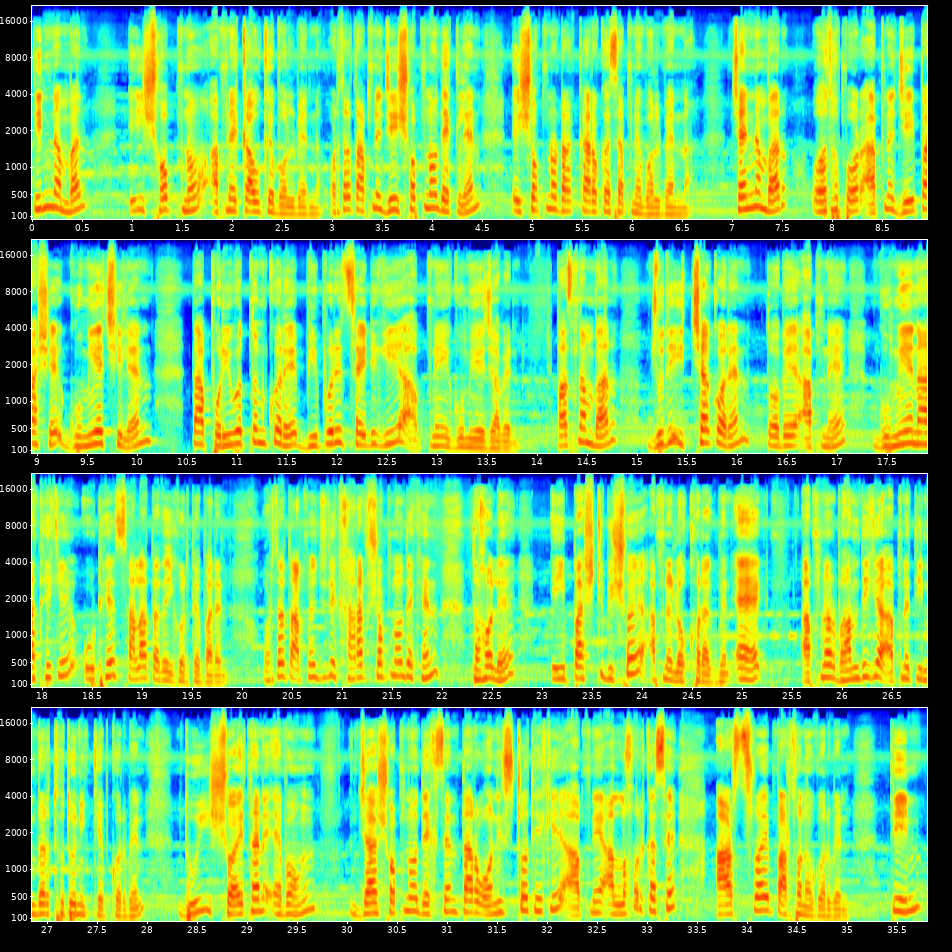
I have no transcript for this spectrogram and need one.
তিন নাম্বার, এই স্বপ্ন আপনি কাউকে বলবেন না। অর্থাৎ আপনি যেই স্বপ্ন দেখলেন, এই স্বপ্নটা কারও কাছে আপনি বলবেন না। চার নাম্বার অথপর আপনি যেই পাশে ঘুমিয়েছিলেন, তা পরিবর্তন করে বিপরীত সাইডে গিয়ে আপনি ঘুমিয়ে যাবেন। পাঁচ নাম্বার, যদি ইচ্ছা করেন, তবে আপনি ঘুমিয়ে না থেকে উঠে সালাত আদায় করতে পারেন। অর্থাৎ আপনি যদি খারাপ স্বপ্ন দেখেন, তাহলে এই পাঁচটি বিষয়ে আপনি লক্ষ্য রাখবেন। এক, আপনার বাম দিকে আপনি তিনবার থুতু নিক্ষেপ করবেন। দুই, শয়তান এবং যা স্বপ্ন দেখছেন, তার অনিষ্ট থেকে আপনি আল্লাহর কাছে আশ্রয় প্রার্থনা করবেন। তিন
